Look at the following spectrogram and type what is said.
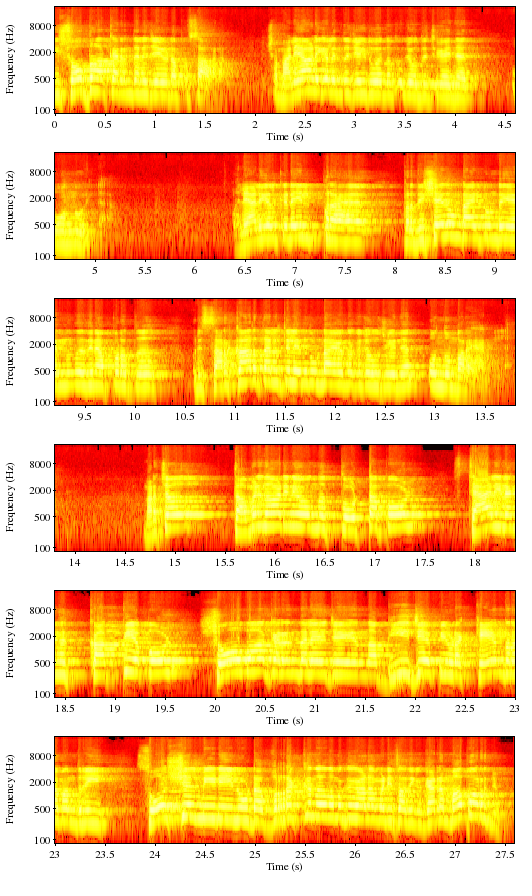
ഈ ശോഭാ കരന്തലജയുടെ പ്രസ്താവന. പക്ഷെ മലയാളികൾ എന്ത് ചെയ്തു എന്നൊക്കെ ചോദിച്ചു കഴിഞ്ഞാൽ ഒന്നുമില്ല. മലയാളികൾക്കിടയിൽ പ്ര- പ്രതിഷേധം ഉണ്ടായിട്ടുണ്ട് എന്നതിനപ്പുറത്ത് ഒരു സർക്കാർ തലത്തിൽ എന്തുണ്ടായോ എന്നൊക്കെ ചോദിച്ചു കഴിഞ്ഞാൽ ഒന്നും പറയാനില്ല. മറിച്ച് തമിഴ്നാടിനെ ഒന്ന് തൊട്ടപ്പോൾ സ്റ്റാലിൻ അങ്ങ് കത്തിയപ്പോൾ ശോഭാ കരന്തലേജ എന്ന ബി ജെ പിയുടെ കേന്ദ്രമന്ത്രി സോഷ്യൽ മീഡിയയിലൂടെ വിറക്കുന്നത് നമുക്ക് കാണാൻ വേണ്ടി സാധിക്കും. കാരണം മാ പറഞ്ഞു.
